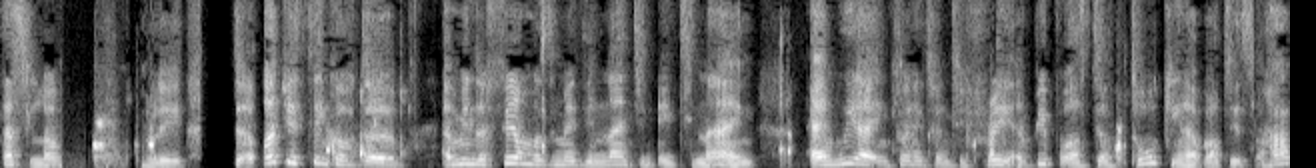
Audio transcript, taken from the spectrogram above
That's lovely. What do you think of the? I mean, the film was made in 1989, and we are in 2023, and people are still talking about it. So how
